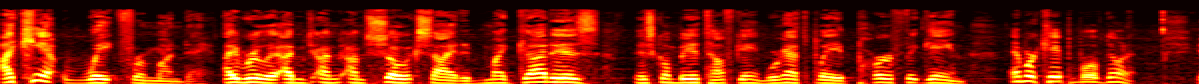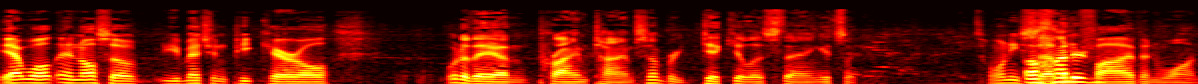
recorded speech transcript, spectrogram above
I can't wait for Monday. I really, I'm, I'm, I'm so excited. My gut is it's going to be a tough game. We're going to have to play a perfect game, and we're capable of doing it. Yeah, well, and also you mentioned Pete Carroll. What are they on prime time? Some ridiculous thing. It's like 27, 5 and 1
